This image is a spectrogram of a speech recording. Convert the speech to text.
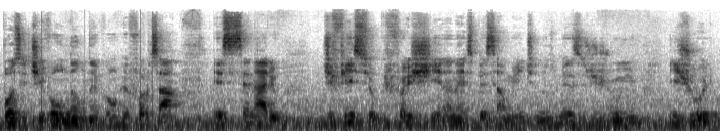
positivo ou não, né? vão reforçar esse cenário difícil que foi China, né? especialmente nos meses de junho e julho,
